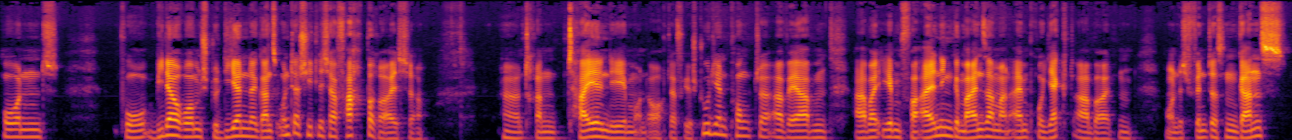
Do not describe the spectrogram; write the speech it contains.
und wo wiederum Studierende ganz unterschiedlicher Fachbereiche äh, dran teilnehmen und auch dafür Studienpunkte erwerben, aber eben vor allen Dingen gemeinsam an einem Projekt arbeiten. Und ich finde das ein ganz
